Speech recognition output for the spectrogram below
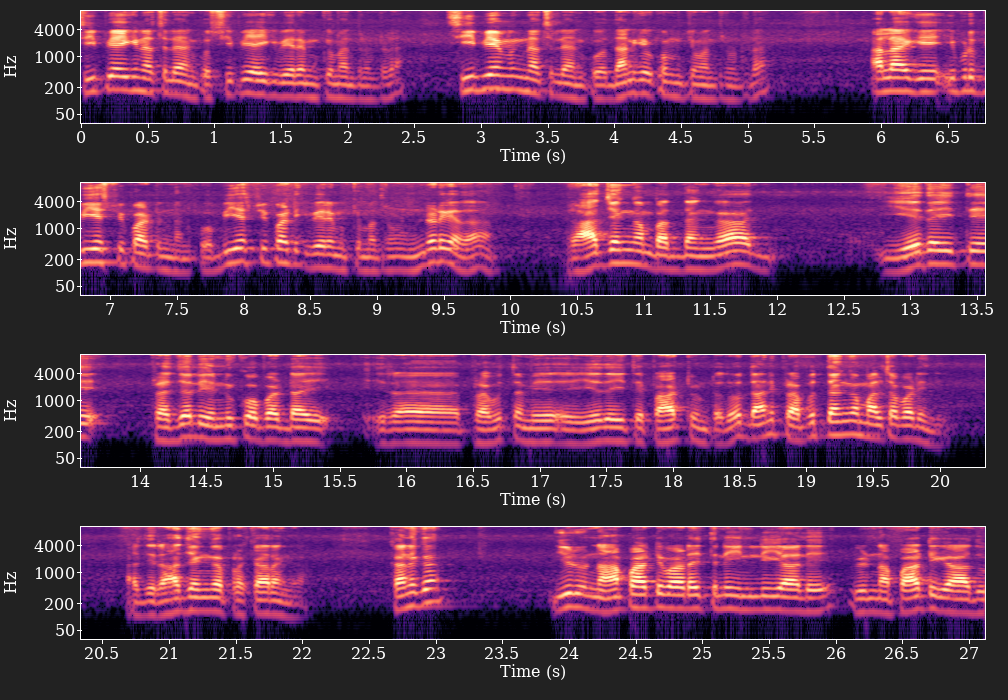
సిపిఐకి నచ్చలేదు అనుకో సిపిఐకి వేరే ముఖ్యమంత్రి ఉంటాడా? సిపిఎంకి నచ్చలేదు అనుకో దానికి ఒక ముఖ్యమంత్రి ఉంటాడా? అలాగే ఇప్పుడు బీఎస్పీ పార్టీ ఉందనుకో బీఎస్పీ పార్టీకి వేరే ముఖ్యమంత్రి ఉండడు కదా? రాజ్యాంగం బద్ధంగా ఏదైతే ప్రజలు ఎన్నుకోబడ్డ ప్రభుత్వం ఏ ఏదైతే పార్టీ ఉంటుందో దాని ప్రభుత్వంగా మలచబడింది. అది రాజ్యాంగ ప్రకారంగా. కనుక వీడు నా పార్టీ వాడైతేనే ఇల్లు ఇవ్వాలి వీడు నా పార్టీ కాదు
